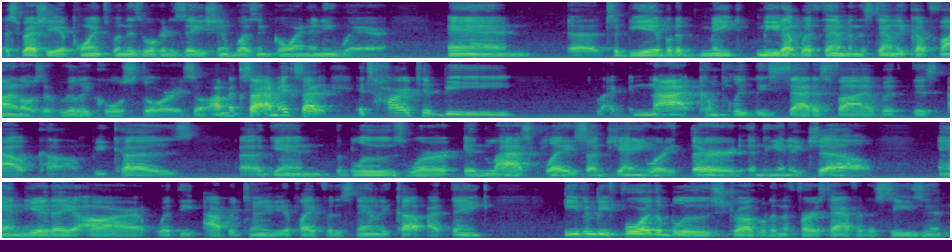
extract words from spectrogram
especially at points when this organization wasn't going anywhere. And uh, to be able to meet meet up with them in the Stanley Cup Final is a really cool story. So I'm excited. I'm excited. It's hard to be like not completely satisfied with this outcome because uh, again, the Blues were in last place on January 3rd in the NHL, and here they are with the opportunity to play for the Stanley Cup. I think even before the Blues struggled in the first half of the season,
